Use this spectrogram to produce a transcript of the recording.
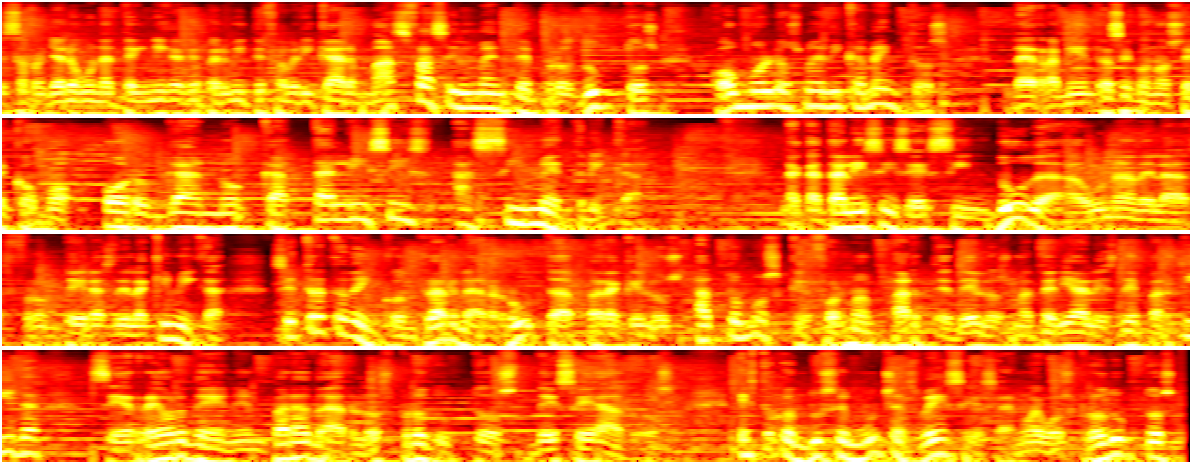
desarrollaron una técnica que permite fabricar más fácilmente productos como los medicamentos. La herramienta se conoce como organocatálisis asimétrica. La catálisis es sin duda una de las fronteras de la química. Se trata de encontrar la ruta para que los átomos que forman parte de los materiales de partida se reordenen para dar los productos deseados. Esto conduce muchas veces a nuevos productos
